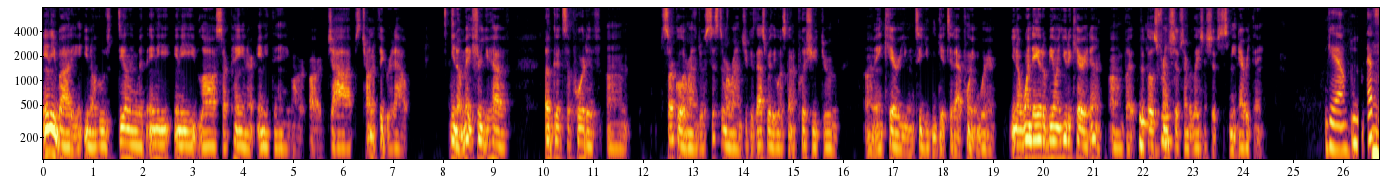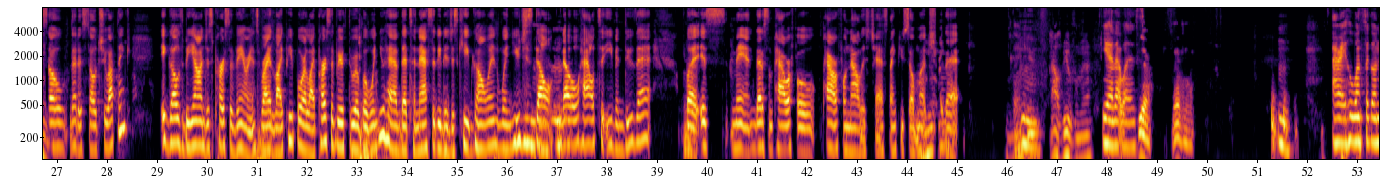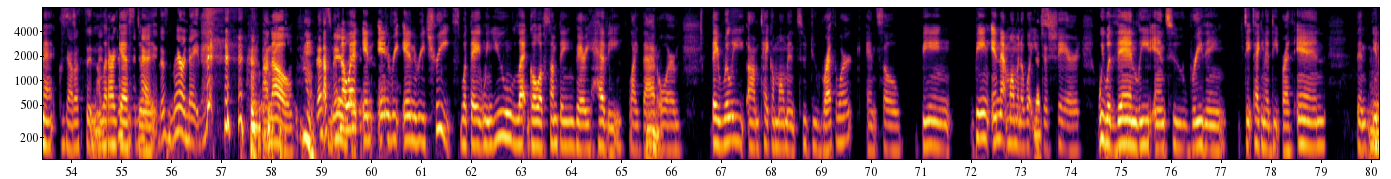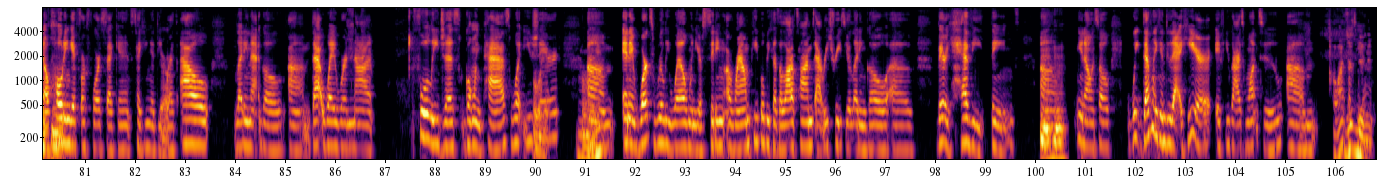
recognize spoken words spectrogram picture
anybody, you know, who's dealing with any any loss or pain or anything or or jobs, trying to figure it out. You know, make sure you have a good supportive um, circle around you, a system around you, because that's really what's going to push you through um, and carry you until you can get to that point where you know one day it'll be on you to carry them. Um, but but those mm-hmm. friendships and relationships just mean everything. Yeah, that's mm-hmm. so that is so true. I think it goes beyond just perseverance, right? Like people are like persevere through it, but when you have that tenacity to just keep going, when you just don't mm-hmm. know how to even do that, but it's man, that is some powerful, powerful knowledge, Chaz. Thank you so much mm-hmm. for that. Thank mm. you. That was beautiful, man. Yeah, that was. Yeah, definitely. Mm. All right, who wants to go next? We gotta sit and let our guests do it. That's marinating. I know. That's, That's you know what in in re, in retreats, what they when you let go of something very heavy like that, mm. or they really um, take a moment to do breath work, and so being being in that moment of what you yes. just shared, we would then lead into breathing, deep, taking a deep breath in, then, you know, mm-hmm. holding it for four seconds, taking a deep yeah. breath out, letting that go. Um, that way, we're not fully just going past what you shared. Mm-hmm. Um, and it works really well when you're sitting around people because a lot of times at retreats, you're letting go of very heavy things. Um, mm-hmm you know, and so we definitely can do that here if you guys want to. Um, oh, I just did it.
